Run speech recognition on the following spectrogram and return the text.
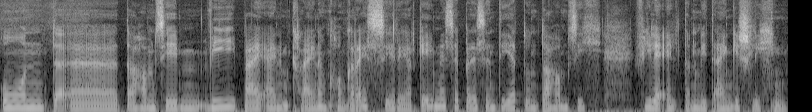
Und äh, da haben sie eben wie bei einem kleinen Kongress ihre Ergebnisse präsentiert und da haben sich viele Eltern mit eingeschlichen.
